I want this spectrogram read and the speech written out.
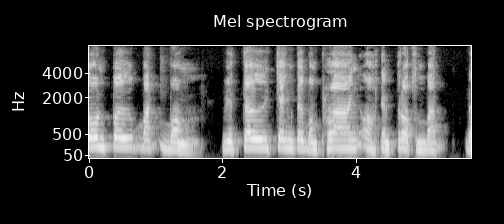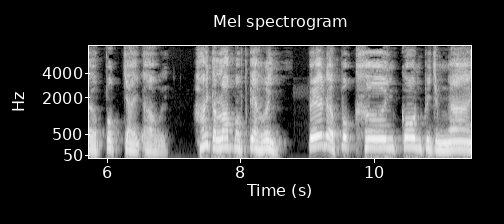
កូនពៅបាត់បង់វាទៅចេញទៅបំផ្លាញអស់ទាំងទ្រព្យសម្បត្តិដែលឪពុកចែកឲ្យហើយត្រឡប់មកផ្ទះវិញ ពេលដែលឪពុកឃើញកូនពីចម្ងាយ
